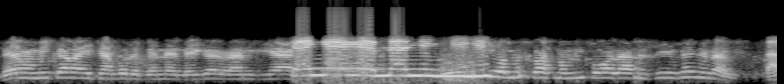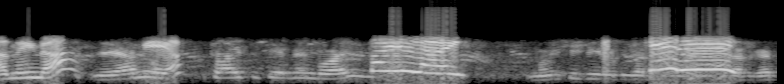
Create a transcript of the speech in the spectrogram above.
There, mami ka may shampoo depende bigger than yeah. Yeah, yeah, you? yeah, yeah, yeah. You mommy for dollars this evening, you know. Something da? Yeah. Yeah. Twice this evening, boy. Bye, Eli. Mommy, she did it. Kitty. That's good,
